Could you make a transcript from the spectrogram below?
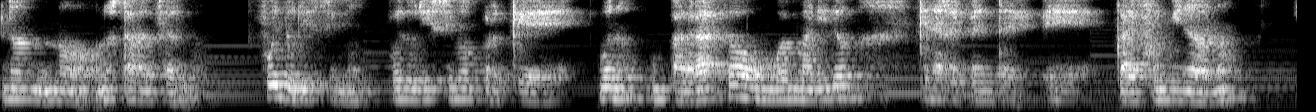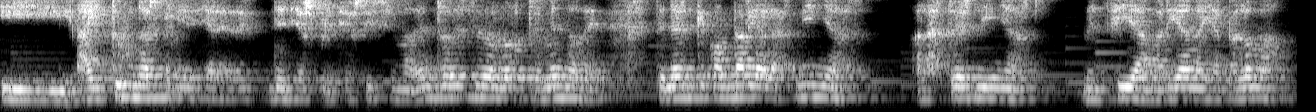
no, no, no estaba enfermo. Fue durísimo, fue durísimo porque, bueno, un padrazo, un buen marido que de repente eh, cae fulminado, ¿no? Y ahí tuve una experiencia de, Dios preciosísima, dentro de ese dolor tremendo de tener que contarle a las niñas, a las tres niñas, Mencía, a Mariana y a Paloma,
